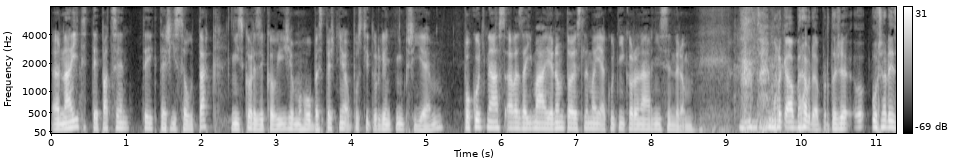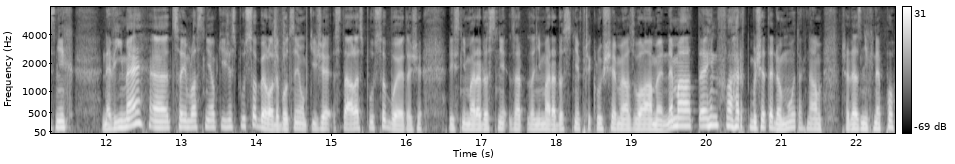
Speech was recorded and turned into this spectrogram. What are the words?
eh, najít ty pacienty, kteří jsou tak nízkorizikoví, že mohou bezpečně opustit urgentní příjem, pokud nás ale zajímá jenom to, jestli mají akutní koronární syndrom. to je velká pravda, protože u řady z nich nevíme, eh, co jim vlastně obtíže způsobilo, nebo co jim obtíže stále způsobuje, takže když s nima radostně, za, za nima radostně přiklušeme a zvoláme, nemáte infarkt, můžete domů, tak nám řada z nich nepo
